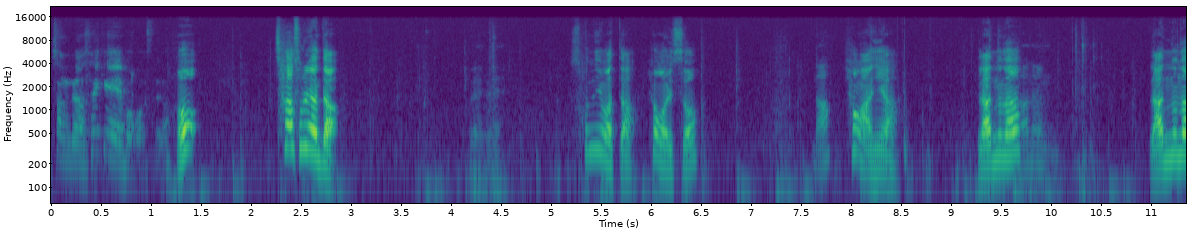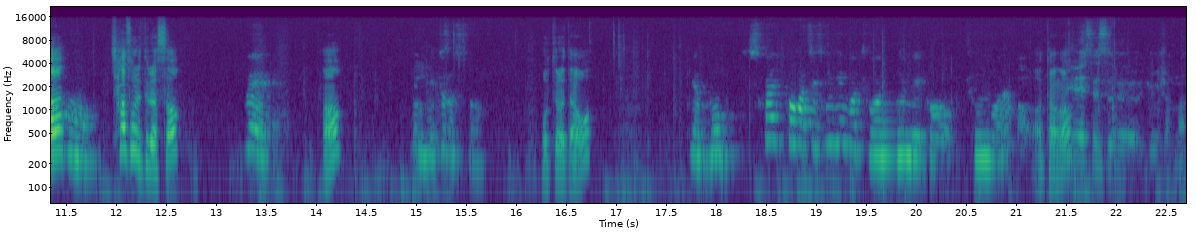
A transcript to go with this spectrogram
상자 세개 먹었어요. 어? 차 소리 난다. 왜 왜? 손님 왔다. 형 어딨어? 나? 형 아니야. 란 누나? 나는 란 누나? 어. 차 소리 들었어? 왜? 어? 못 들었어. 못 들었다고? 야, 뭐 sniper 같이 생긴 거 좋았는데 이거 좋은 거야? 아, 어떤 거? VSS를 주우셨나?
